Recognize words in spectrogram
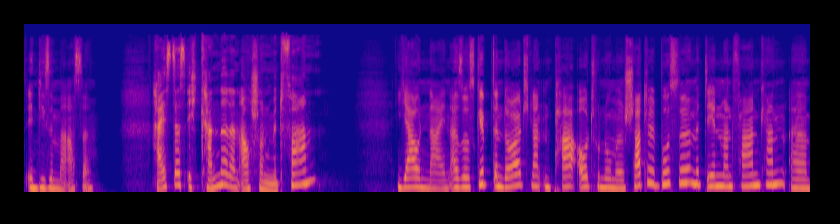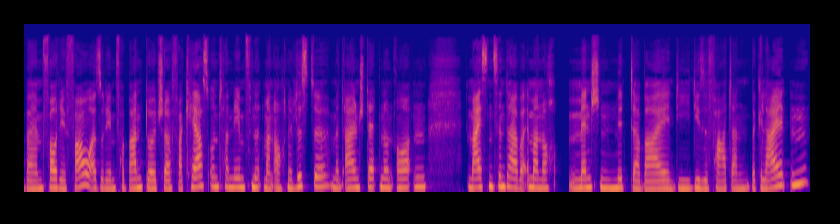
in diesem Maße. Heißt das, ich kann da dann auch schon mitfahren? Ja und nein. Also es gibt in Deutschland ein paar autonome Shuttlebusse, mit denen man fahren kann. Äh, beim VDV, also dem Verband Deutscher Verkehrsunternehmen, findet man auch eine Liste mit allen Städten und Orten. Meistens sind da aber immer noch Menschen mit dabei, die diese Fahrt dann begleiten.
